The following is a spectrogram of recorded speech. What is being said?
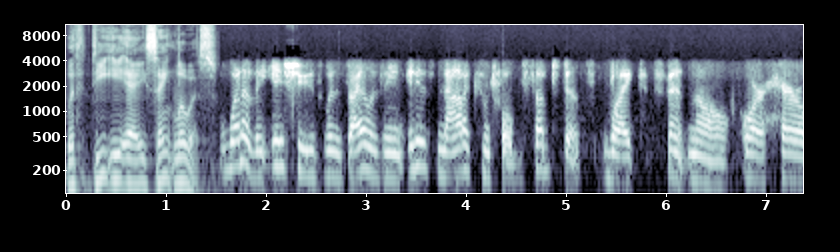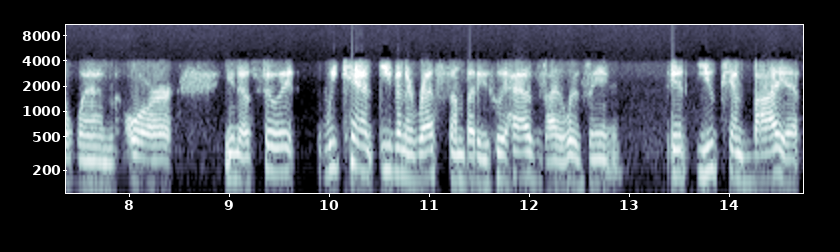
with DEA St. Louis. One of the issues with xylazine, it is not a controlled substance like fentanyl or heroin or, you know, so it we can't even arrest somebody who has xylazine. It you can buy it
